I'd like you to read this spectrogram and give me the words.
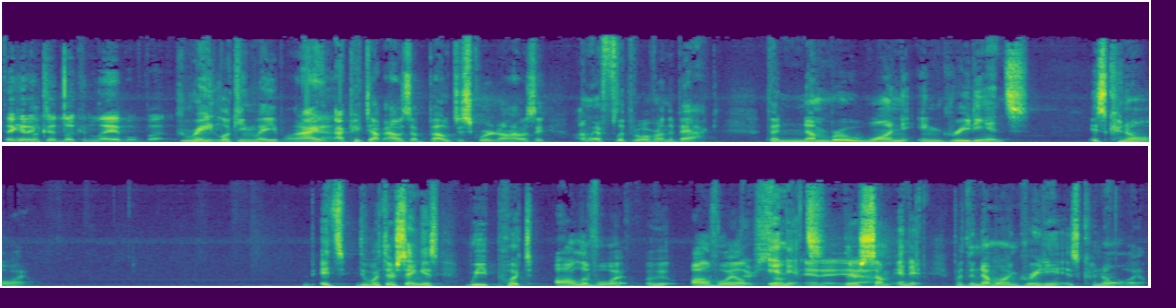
They got a good looking label, but great looking label. And I, Yeah. I picked up and I was about to squirt it on. I was like, I'm gonna flip it over on the back. The number one ingredient is canola oil. It's what they're saying is we put olive oil, olive oil in it. in it, There's yeah. some in it, but the number one ingredient is canola oil,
